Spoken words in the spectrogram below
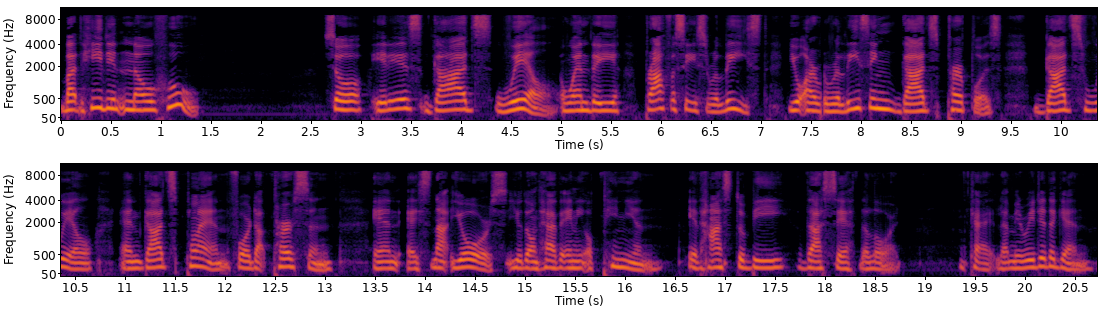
but he didn't know who. So it is God's will. When the prophecy is released, you are releasing God's purpose, God's will, and God's plan for that person. And it's not yours. You don't have any opinion. It has to be, thus saith the Lord. Okay, let me read it again.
